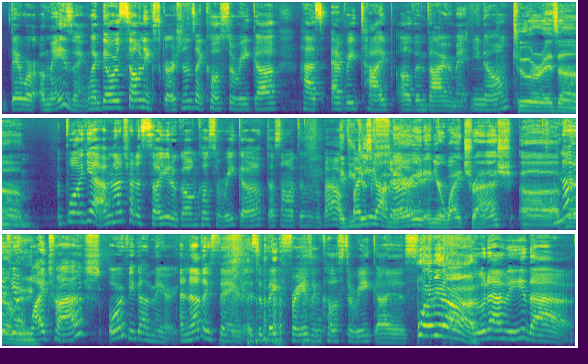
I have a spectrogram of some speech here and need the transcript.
they were amazing. Like there were so many excursions. Like Costa Rica has every type of environment. You know. Tourism. Well, yeah, I'm not trying to sell you to go in Costa Rica. That's not what this is about. If you but just got should. married and you're white trash, uh, Not if you're white trash or if you got married. Another thing is a big phrase in Costa Rica is Pura vida. pura vida,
